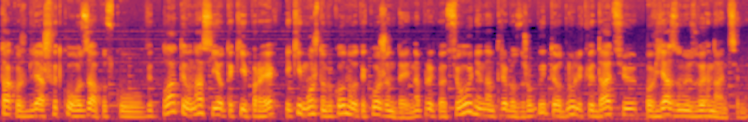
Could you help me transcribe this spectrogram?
Також для швидкого запуску відплати у нас є отакий проект, який можна виконувати кожен день. Наприклад, сьогодні нам треба зробити одну ліквідацію пов'язану з вигнанцями,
